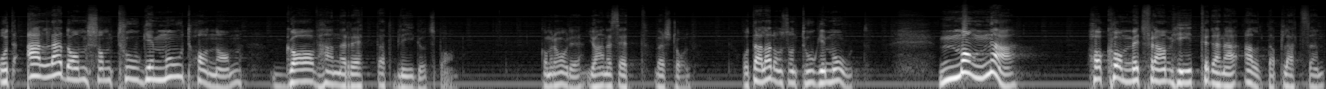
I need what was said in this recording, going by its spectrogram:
Åt alla de som tog emot honom gav han rätt att bli Guds barn. Kommer du ihåg det? Johannes 1, vers 12. Åt alla de som tog emot. Många har kommit fram hit till den här altarplatsen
